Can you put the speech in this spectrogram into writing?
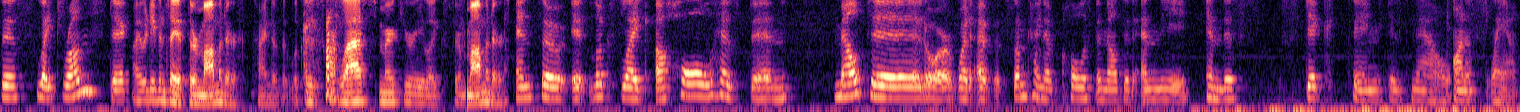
this like drumstick, I would even say a thermometer, kind of. It looks like this glass mercury like thermometer. and so it looks like a hole has been melted or what uh, some kind of hole has been melted and the and this stick thing is now on a slant.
